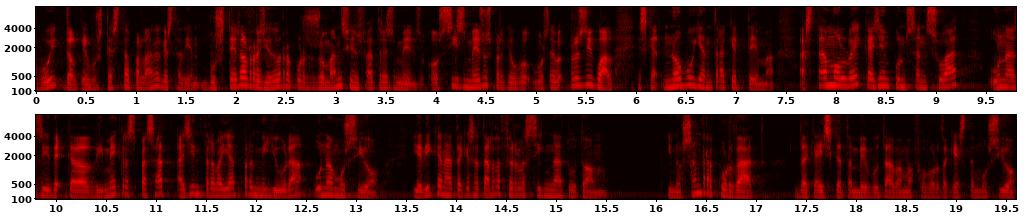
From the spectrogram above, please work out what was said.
avui del que vostè està parlant, el que està dient. Vostè era el regidor de Recursos Humans fins fa tres mesos, o sis mesos, perquè vostè... Però és igual, és que no vull entrar a aquest tema. Està molt bé que hagin consensuat unes idees, que el dimecres passat hagin treballat per millorar una moció. I ha dit que ha anat aquesta tarda a fer-la signar a tothom. I no s'han recordat d'aquells que també votàvem a favor d'aquesta moció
